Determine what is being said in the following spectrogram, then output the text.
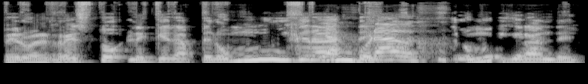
pero el resto le queda pero muy grande. jurado. Pero muy grande.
